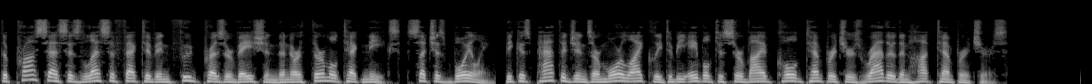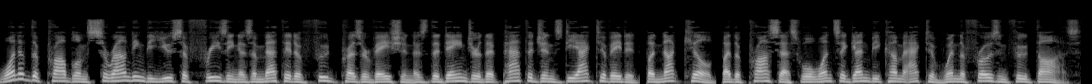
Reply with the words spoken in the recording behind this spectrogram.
The process is less effective in food preservation than are thermal techniques, such as boiling, because pathogens are more likely to be able to survive cold temperatures rather than hot temperatures. One of the problems surrounding the use of freezing as a method of food preservation is the danger that pathogens deactivated but not killed by the process will once again become active when the frozen food thaws.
